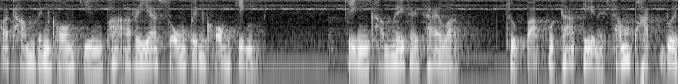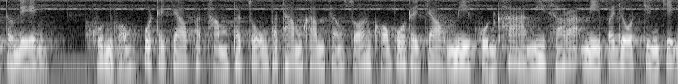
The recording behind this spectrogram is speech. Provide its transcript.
พระธรรมเป็นของจริง พระอริยสงฆ์เป็นของจริง จริงคำนี้คล้าย ๆ ว่า สุปาพุทธะที่เนี่ยสัมผัสด้วยตนเอง คุณของพระพุทธเจ้าพระธรรมพระสงฆ์พระธรรมคำสั่งสอนของพระพุทธเจ้ามีคุณค่ามีสาระมีประโยชน์จริง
